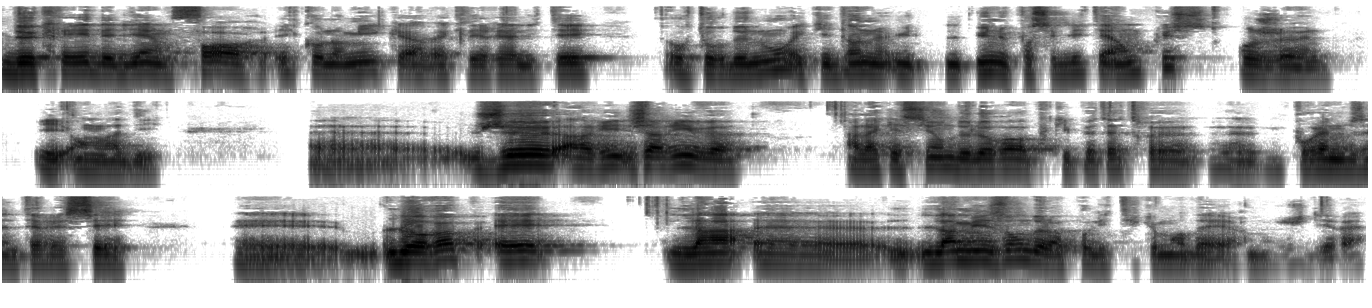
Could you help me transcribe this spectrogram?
de créer des liens forts économiques avec les réalités autour de nous et qui donne une, possibilité en plus aux jeunes, et on l'a dit. j'arrive à la question de l'Europe qui peut-être pourrait nous intéresser. L'Europe est la, la maison de la politique moderne, je dirais.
